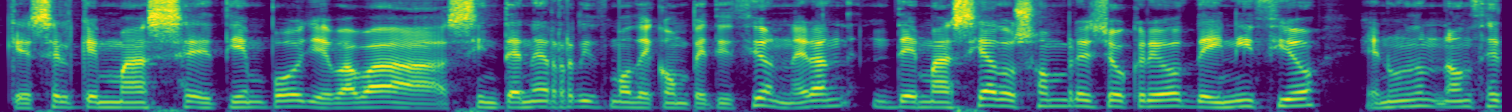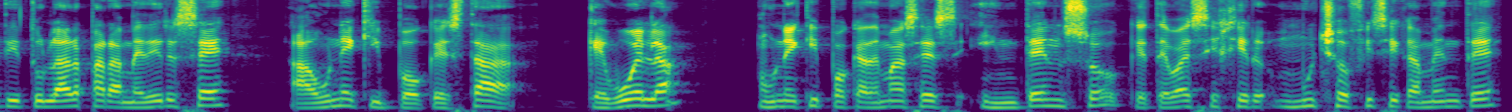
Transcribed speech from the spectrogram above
que es el que más eh, tiempo llevaba sin tener ritmo de competición. Eran demasiados hombres, yo creo, de inicio en un once titular para medirse a un equipo que está, que vuela, un equipo que además es intenso, que te va a exigir mucho físicamente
